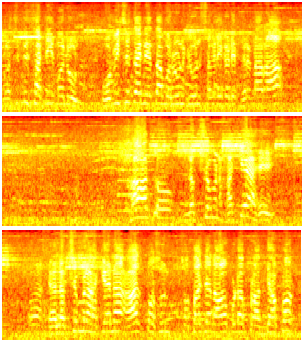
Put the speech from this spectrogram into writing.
प्रसिद्धीसाठी म्हणून ओबीसीचा नेता म्हणून घेऊन सगळीकडे फिरणारा हा जो लक्ष्मण हाके आहे त्या लक्ष्मण हाक्यानं आजपासून स्वतःच्या नावापुढं प्राध्यापक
